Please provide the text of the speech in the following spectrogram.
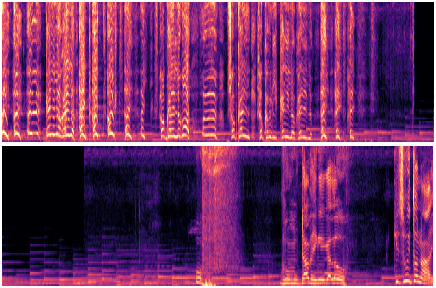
হেই, হেই, হেই, হেই, হেই, হেই, হেই, সব খেয়ে নিল গো, সব খেয়ে সব নিল, খেয়ে নিল, হেই, হেই, ঘুমটা ভেঙে গেল। কিছুই তো নাই।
